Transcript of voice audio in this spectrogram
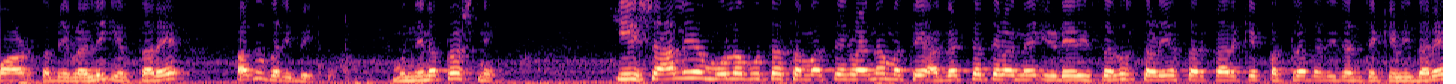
ವಾರ್ಡ್ ಸಭೆಗಳಲ್ಲಿ ಇರ್ತಾರೆ. ಅದು ಬರಿಬೇಕು. ಮುಂದಿನ ಪ್ರಶ್ನೆ. ಈ ಶಾಲೆಯ ಮೂಲಭೂತ ಸಮಸ್ಯೆಗಳನ್ನು ಮತ್ತು ಅಗತ್ಯತೆಗಳನ್ನು ಈಡೇರಿಸಲು ಸ್ಥಳೀಯ ಸರ್ಕಾರಕ್ಕೆ ಪತ್ರ ಬರೀರಂತೆ ಕೇಳಿದ್ದಾರೆ.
